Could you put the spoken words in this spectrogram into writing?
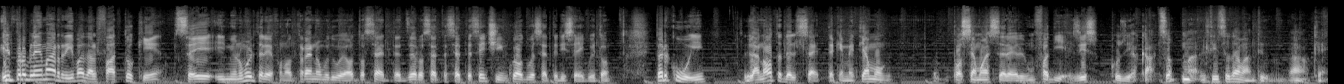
Il problema arriva dal fatto che se il mio numero di telefono è 392 87 07765 ho due 7 di seguito. Per cui la nota del 7 che mettiamo possiamo essere un fa diesis, così a cazzo, ma il tizio davanti ah ok.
